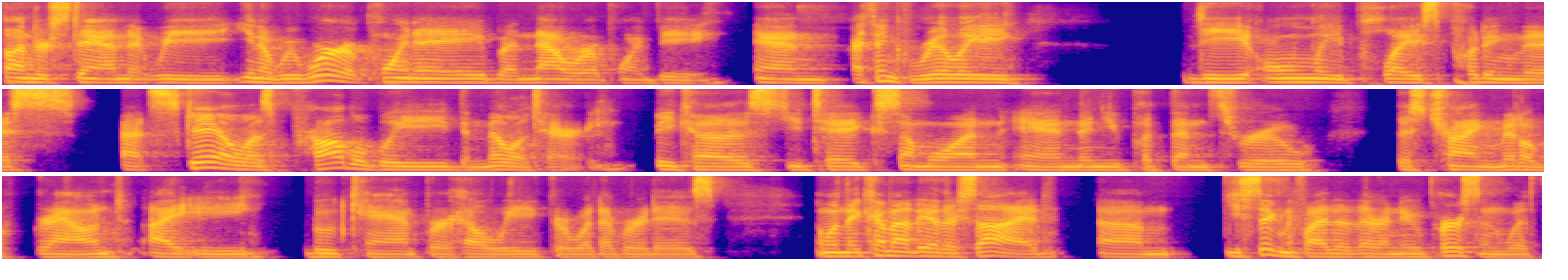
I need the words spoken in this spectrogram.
understand that we, you know, we were at point A, but now we're at point B. And I think really the only place putting this at scale is probably the military because you take someone and then you put them through this trying middle ground, i.e., boot camp or hell week or whatever it is. And when they come out the other side, um, you signify that they're a new person with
